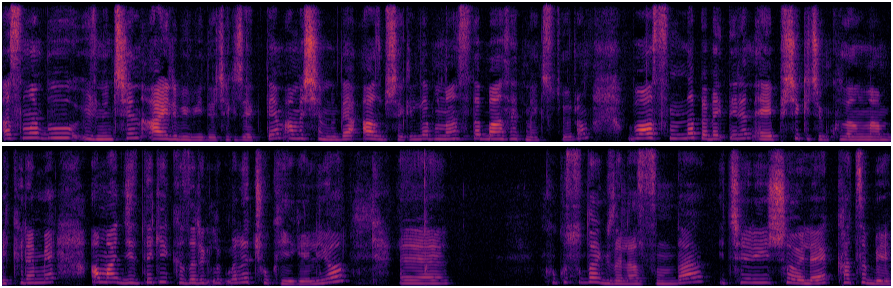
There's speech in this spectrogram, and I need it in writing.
Aslında bu ürün için ayrı bir video çekecektim ama şimdi de az bir şekilde bundan size bahsetmek istiyorum. Bu aslında bebeklerin e, pişik için kullanılan bir kremi ama ciltteki kızarıklıklara çok iyi geliyor. E, kokusu da güzel aslında. İçeriği şöyle katı bir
